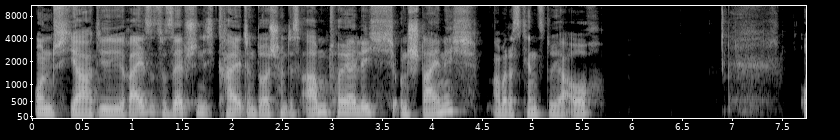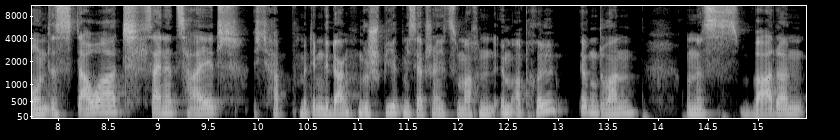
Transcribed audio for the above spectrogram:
Und ja, die Reise zur Selbstständigkeit in Deutschland ist abenteuerlich und steinig, aber das kennst du ja auch. Und es dauert seine Zeit. Ich habe mit dem Gedanken gespielt, mich selbstständig zu machen im April irgendwann. Und es war dann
